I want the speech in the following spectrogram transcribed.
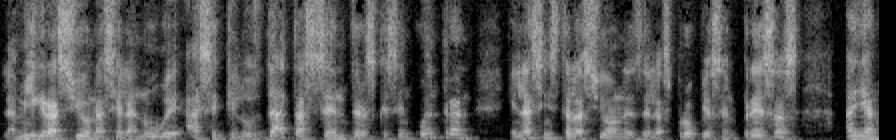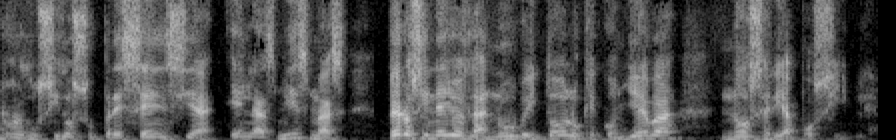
La migración hacia la nube hace que los data centers que se encuentran en las instalaciones de las propias empresas hayan reducido su presencia en las mismas, pero sin ellos la nube y todo lo que conlleva no sería posible.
